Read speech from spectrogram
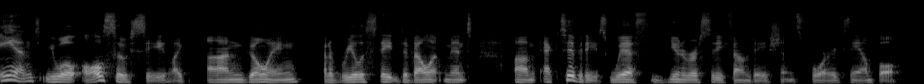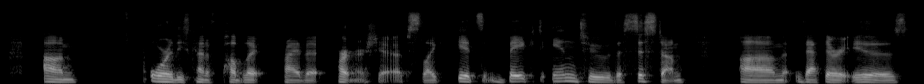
And you will also see like ongoing kind of real estate development um, activities with university foundations, for example, um, or these kind of public private partnerships. Like it's baked into the system um, that there is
